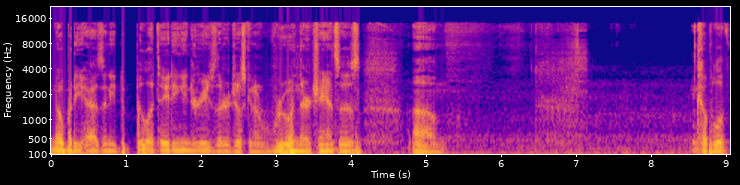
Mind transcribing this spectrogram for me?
nobody has any debilitating injuries that are just going to ruin their chances. Um, couple of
